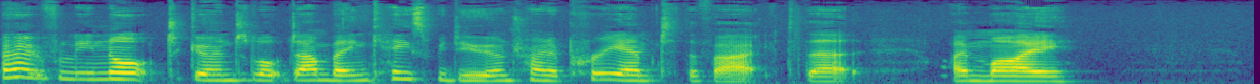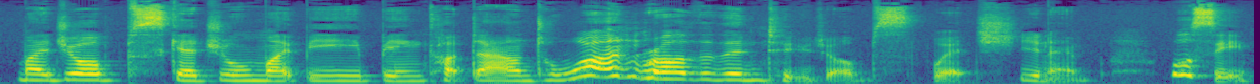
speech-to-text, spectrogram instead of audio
hopefully not go into lockdown, but in case we do, I'm trying to preempt the fact that I might my job schedule might be being cut down to one rather than two jobs, which, you know, we'll see.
